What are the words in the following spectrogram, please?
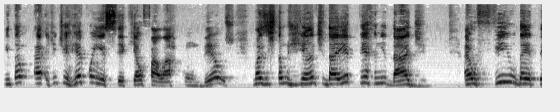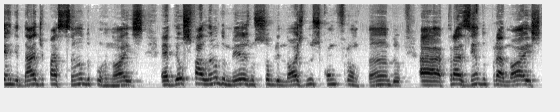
Então, a gente reconhecer que ao falar com Deus, nós estamos diante da eternidade é o fio da eternidade passando por nós, é Deus falando mesmo sobre nós, nos confrontando, ah, trazendo para nós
